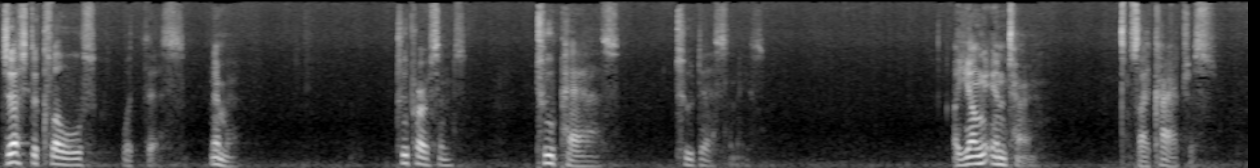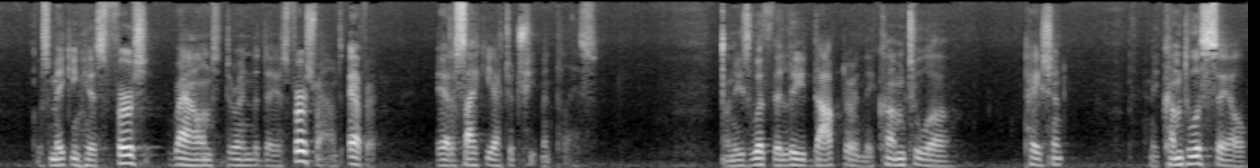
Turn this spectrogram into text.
just to close with this remember, two persons, two paths, two destinies. A young intern, psychiatrist, was making his first round during the day, his first round ever, at a psychiatric treatment place. And he's with the lead doctor, and they come to a patient, and they come to a cell.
